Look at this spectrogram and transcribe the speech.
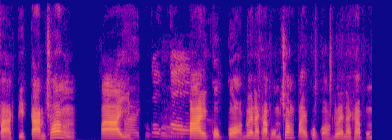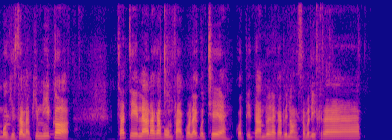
ฝากติดตามช่อง ปายปลายกกอกปายกกอกด้วยนะครับ ผมช่องปายกกอกด้วยนะครับ ผมโอเคสำหรับคลิปนี้ก็ชัดเจนแล้วนะครับ ผมฝากกดไลค์กดแชร์กดติดตามด้วยนะครับพี่น้องสวัสดีครับ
